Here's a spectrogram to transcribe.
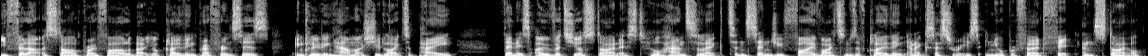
You fill out a style profile about your clothing preferences, including how much you'd like to pay, then it's over to your stylist who'll hand select and send you five items of clothing and accessories in your preferred fit and style.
